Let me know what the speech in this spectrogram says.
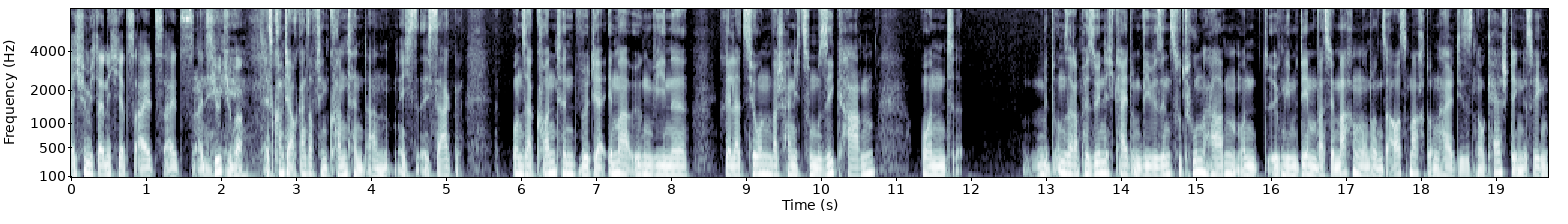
Ich fühle mich da nicht jetzt als, als, als nee. YouTuber. Es kommt ja auch ganz auf den Content an. Ich, ich sage, unser Content wird ja immer irgendwie eine Relation wahrscheinlich zu Musik haben und mit unserer Persönlichkeit und wie wir sind zu tun haben und irgendwie mit dem, was wir machen und uns ausmacht und halt dieses No-Cash-Ding. Deswegen,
